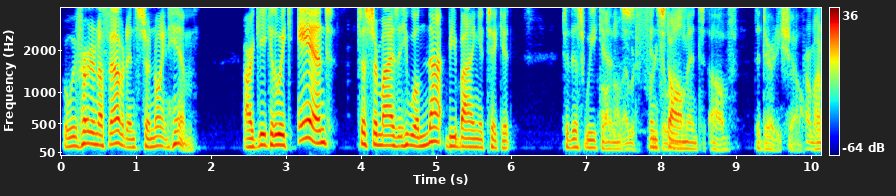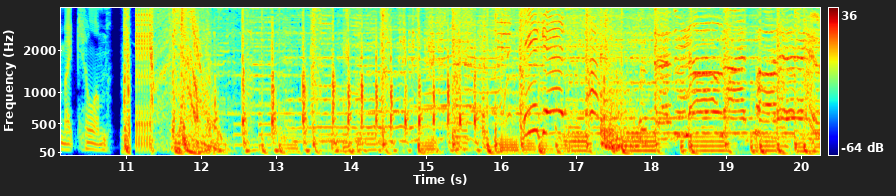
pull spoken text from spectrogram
but we've heard enough evidence to anoint him our Geek of the Week and to surmise that he will not be buying a ticket to this weekend's would freak installment of The Dirty Show. Probably I might kill him. There's an all-night party in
